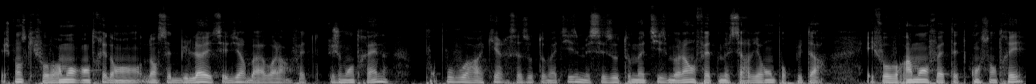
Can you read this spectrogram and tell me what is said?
Et je pense qu'il faut vraiment rentrer dans, dans cette bulle là et se dire bah voilà en fait je m'entraîne pour pouvoir acquérir ces automatismes. Et ces automatismes là en fait me serviront pour plus tard. Il faut vraiment en fait être concentré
